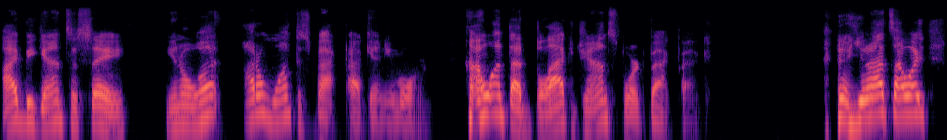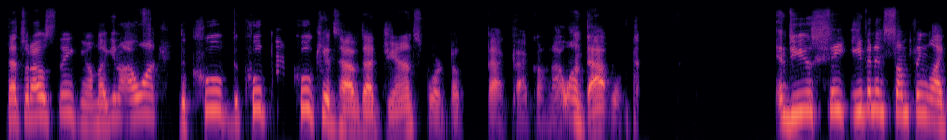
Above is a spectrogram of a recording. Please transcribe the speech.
I began to say, you know what? I don't want this backpack anymore. I want that black Jansport backpack. you know, that's how I that's what I was thinking. I'm like, you know, I want the cool, the cool, cool kids have that Jansport backpack on. I want that one. And do you see, even in something like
